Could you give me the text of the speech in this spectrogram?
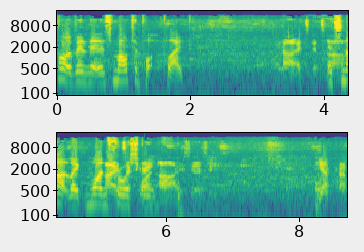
Oh, then it's multiplied. Ah, it's it's It's uh, not like one ah, full like screen. one. Ah, I see, I see. Holy Yeah. crap.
